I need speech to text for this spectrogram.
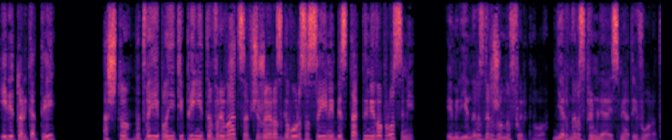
Или только ты?» «А что, на твоей планете принято врываться в чужой разговор со своими бестактными вопросами?» Эмильин раздраженно фыркнула, нервно распрямляя смятый ворот.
